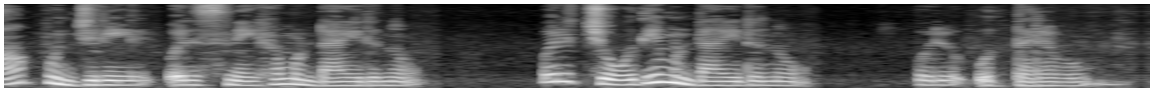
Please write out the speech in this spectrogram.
ആ പുഞ്ചിരിയിൽ ഒരു സ്നേഹമുണ്ടായിരുന്നു. ഒരു ചോദ്യമുണ്ടായിരുന്നു. ഒരു ഉത്തരവും.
